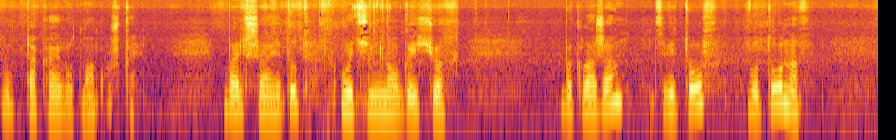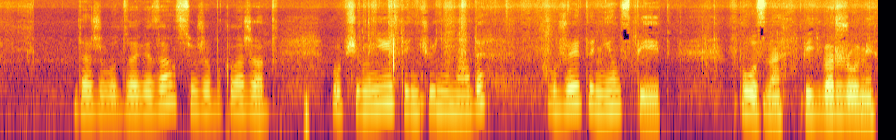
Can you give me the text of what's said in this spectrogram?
Вот такая вот макушка большая. Тут очень много еще баклажан, цветов, бутонов. Даже вот завязался уже баклажан. В общем, мне это ничего не надо. Уже это не успеет. Поздно пить боржоми,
